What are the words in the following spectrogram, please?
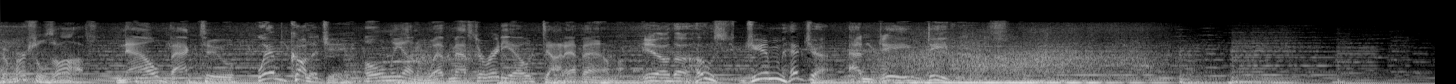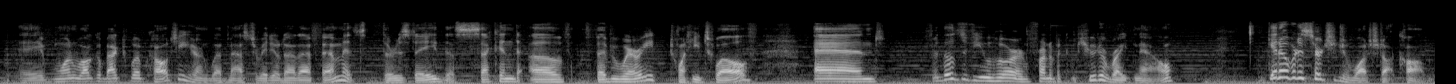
Commercials off. Now back to Webcology, only on WebmasterRadio.fm. Here are the hosts, Jim Hedger and Dave Davies. Everyone, welcome back to Webcology here on WebmasterRadio.fm. It's Thursday, the 2nd of February, 2012. And for those of you who are in front of a computer right now, get over to SearchEngineWatch.com.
